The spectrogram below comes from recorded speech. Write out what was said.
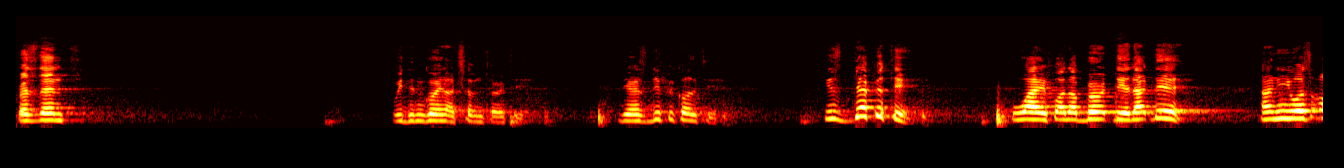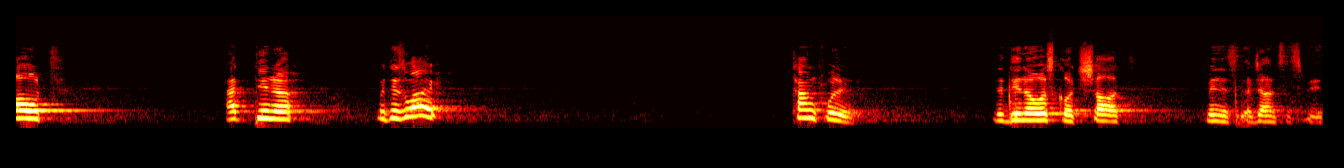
President, we didn't go in at 7.30. There's difficulty. His deputy wife had a birthday that day, and he was out at dinner with his wife. Thankfully, the dinner was cut short, Minister Johnson Smith.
